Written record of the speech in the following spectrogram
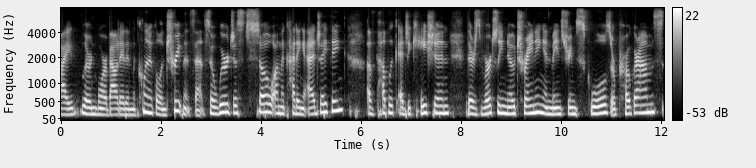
I learned more about it in the clinical and treatment sense. So we're just so on the cutting edge, I think, of public education. There's virtually no training in mainstream schools or programs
